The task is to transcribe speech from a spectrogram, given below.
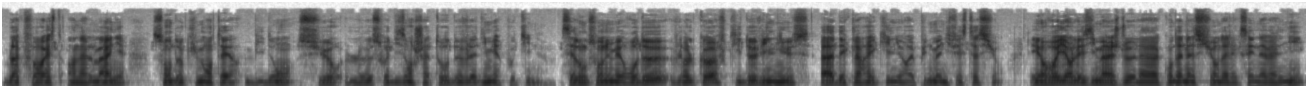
Black Forest en Allemagne son documentaire bidon sur le soi-disant château de Vladimir Poutine. C'est donc son numéro 2, Volkov, qui de Vilnius a déclaré qu'il n'y aurait plus de manifestation. Et en voyant les images de la condamnation d'Alexei Navalny,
